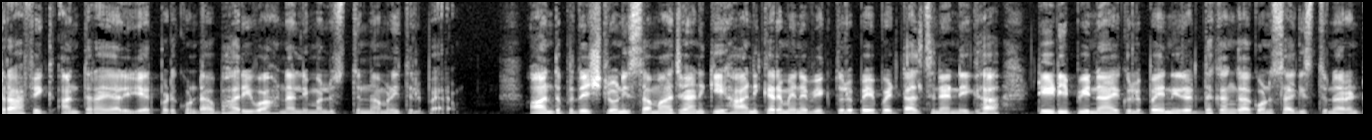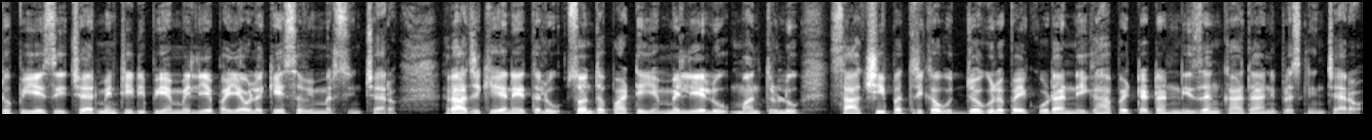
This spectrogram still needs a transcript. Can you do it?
ట్రాఫిక్ అంతరాయాలు ఏర్పడకుండా భారీ వాహనాల్ని మలుస్తున్నామని తెలిపారు. ఆంధ్రప్రదేశ్లోని సమాజానికి హానికరమైన వ్యక్తులపై పెట్టాల్సిన నిఘా టీడీపీ నాయకులపై నిరర్ధకంగా కొనసాగిస్తున్నారంటూ PAC chairman TDP MLA Payyavula కేశ విమర్శించారు. రాజకీయ నేతలు సొంత పార్టీ ఎమ్మెల్యేలు మంత్రులు సాక్షి పత్రిక ఉద్యోగులపై కూడా నిఘా పెట్టడం నిజం కాదా అని ప్రశ్నించారు.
